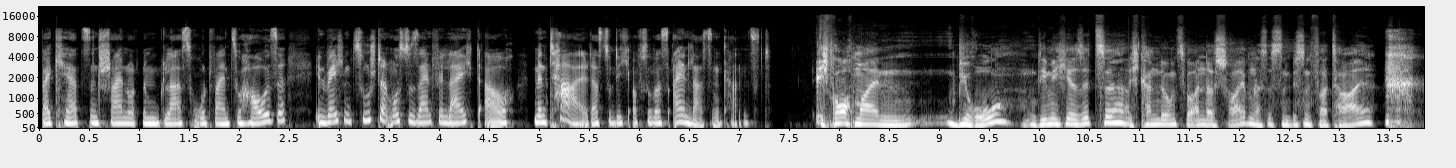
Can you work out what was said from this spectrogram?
bei Kerzenschein und einem Glas Rotwein zu Hause? In welchem Zustand musst du sein, vielleicht auch mental, dass du dich auf sowas einlassen kannst? Ich brauche mein Büro, in dem ich hier sitze. Ich kann nirgendwo anders schreiben, das ist ein bisschen fatal.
